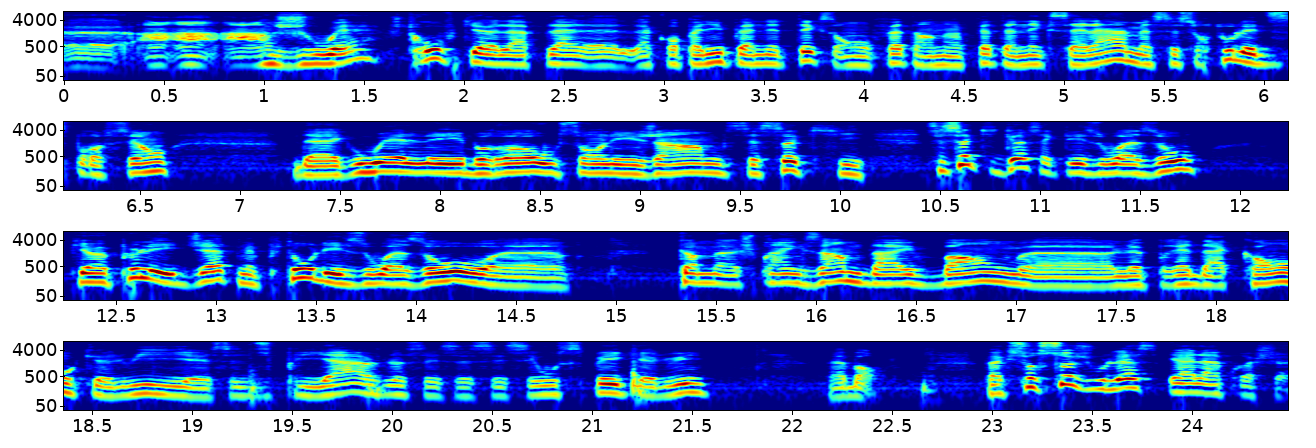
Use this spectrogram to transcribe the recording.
euh, en, je trouve que la, compagnie Planetix ont fait, en a fait un excellent, mais c'est surtout la disproportion de où est les bras, où sont les jambes. C'est ça qui, c'est gosse avec les oiseaux, puis un peu les jets, mais plutôt les oiseaux. Euh, comme je prends exemple Dive Bomb, euh, le Prédacon, que lui, c'est du pliage, c'est aussi pire que lui. Mais bon. Fait que sur ça, je vous laisse et à la prochaine.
